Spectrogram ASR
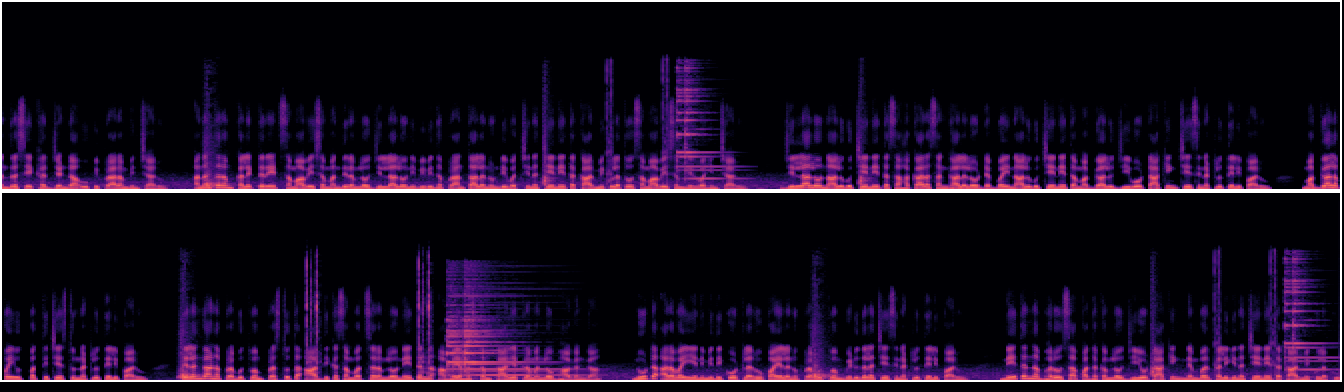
చంద్రశేఖర్ జెండా ఊపి ప్రారంభించారు. అనంతరం కలెక్టరేట్ సమావేశ మందిరంలో జిల్లాలోని వివిధ ప్రాంతాల నుండి వచ్చిన చేనేత కార్మికులతో సమావేశం నిర్వహించారు. జిల్లాలో నాలుగు చేనేత సహకార సంఘాలలో డెబ్బై నాలుగు చేనేత మగ్గాలు జీవో టాకింగ్ చేసినట్లు తెలిపారు. మగ్గాలపై ఉత్పత్తి చేస్తున్నట్లు తెలిపారు. తెలంగాణ ప్రభుత్వం ప్రస్తుత ఆర్థిక సంవత్సరంలో నేతన్న అభయహస్తం కార్యక్రమంలో భాగంగా నూట అరవై ఎనిమిది కోట్ల రూపాయలను ప్రభుత్వం విడుదల చేసినట్లు తెలిపారు. నేతన్న భరోసా పథకంలో జియో టాకింగ్ నెంబర్ కలిగిన చేనేత కార్మికులకు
